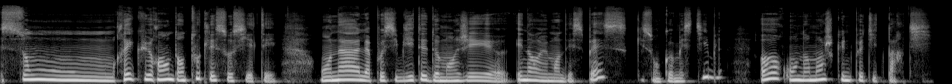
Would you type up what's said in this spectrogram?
sont récurrents dans toutes les sociétés. On a la possibilité de manger euh, énormément d'espèces qui sont comestibles. Or, on n'en mange qu'une petite partie.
